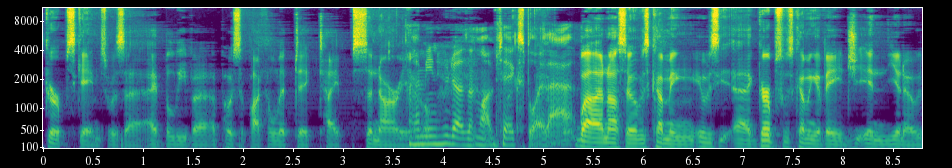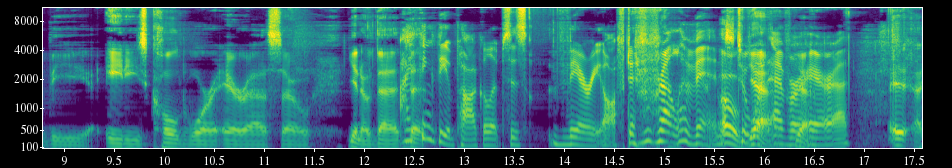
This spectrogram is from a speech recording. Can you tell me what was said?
GURPS games. Was uh, I believe a, a post-apocalyptic type scenario. i mean who doesn't love to explore that Well, and also it was coming. It was uh, GURPS was coming of age in you know the '80s Cold War era. So you know the, I think the apocalypse is very often relevant Oh, to yeah, whatever yeah. era. uh, uh, yeah.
